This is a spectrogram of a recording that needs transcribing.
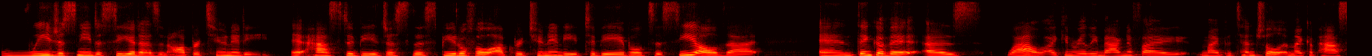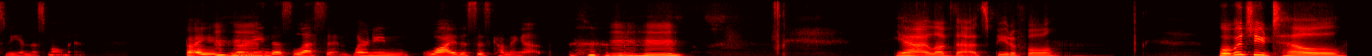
we just need to see it as an opportunity it has to be just this beautiful opportunity to be able to see all that and think of it as wow i can really magnify my potential and my capacity in this moment by Mhm. learning this lesson learning why this is coming up hmm Yeah, I love that. It's beautiful. What would you tell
